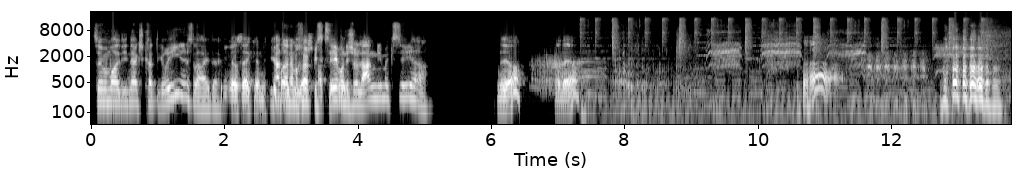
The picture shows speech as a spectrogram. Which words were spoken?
sollen wir mal die nächste Kategorie einsliden. ich würde sagen, Ich habe da nämlich etwas gesehen, was ich schon lange nicht mehr gesehen habe. Ja, na wer? Aha,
